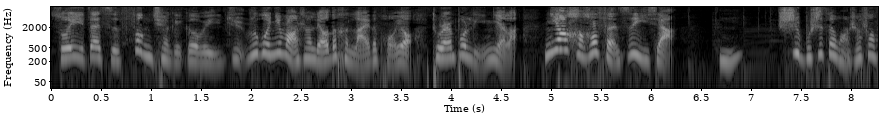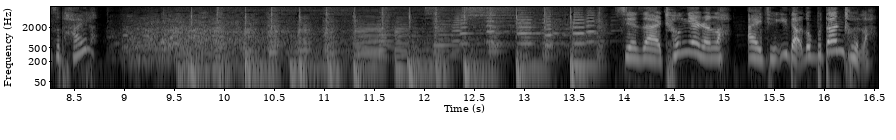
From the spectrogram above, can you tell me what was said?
所以在此奉劝给各位一句：如果你网上聊得很来的朋友突然不理你了，你要好好反思一下，嗯，是不是在网上放自拍了？现在成年人了，爱情一点都不单纯了。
